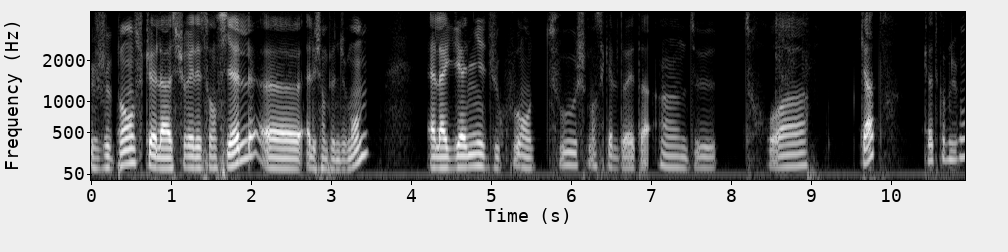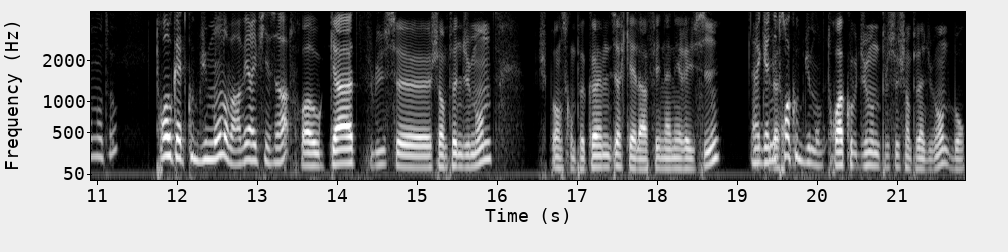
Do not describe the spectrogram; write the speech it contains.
je pense qu'elle a assuré l'essentiel. Elle est championne du monde. Elle a gagné du coup en tout, je pense qu'elle doit être à 1, 2, 3, 4 4 Coupes du Monde en tout? 3 ou 4 Coupes du Monde, on va vérifier ça. 3 ou 4 plus euh, championne du monde. Je pense qu'on peut quand même dire qu'elle a fait une année réussie. Elle a gagné l'as- 3 Coupes du Monde. 3 Coupes du Monde plus le championnat du monde. Bon.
